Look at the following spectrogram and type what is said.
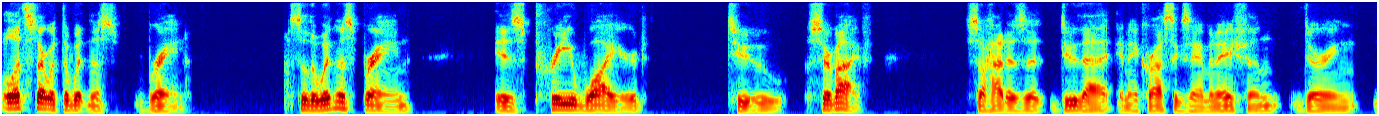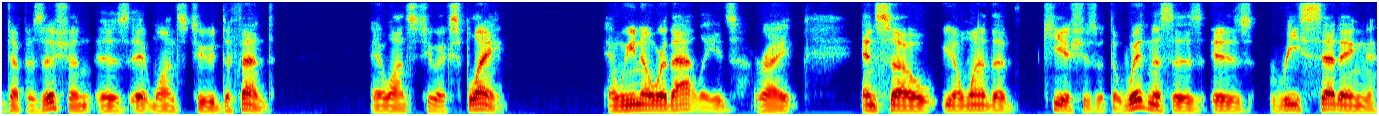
well let's start with the witness brain. So the witness brain is pre-wired to survive. So how does it do that in a cross examination during deposition is it wants to defend. It wants to explain. And we know where that leads right? And so, you know, one of the key issues with the witnesses is resetting,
